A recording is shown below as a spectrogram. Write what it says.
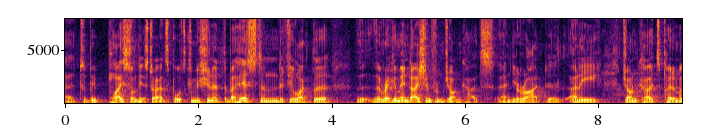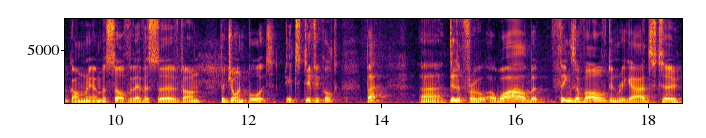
uh, to be placed on the Australian Sports Commission at the behest and, if you like, the the, the recommendation from John Coates. And you're right, uh, only John Coates, Peter Montgomery, and myself have ever served on the joint boards. It's difficult, but uh, did it for a while. But things evolved in regards to,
